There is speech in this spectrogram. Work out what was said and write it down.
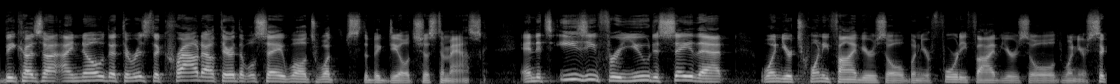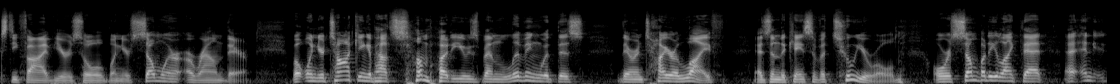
Because I, I know that there is the crowd out there that will say, well, it's what's the big deal? It's just a mask. And it's easy for you to say that when you're 25 years old, when you're 45 years old, when you're 65 years old, when you're somewhere around there. But when you're talking about somebody who's been living with this their entire life, as in the case of a two year old, or somebody like that, uh, and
